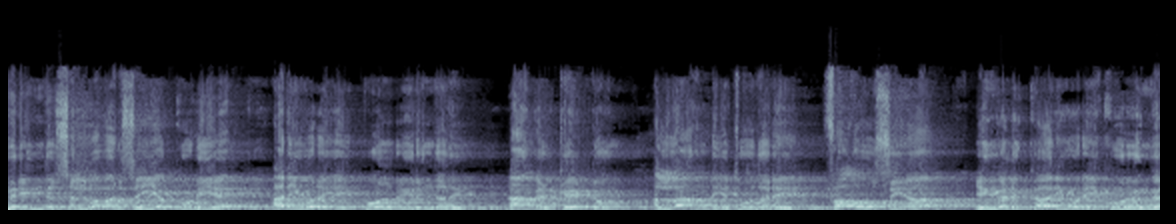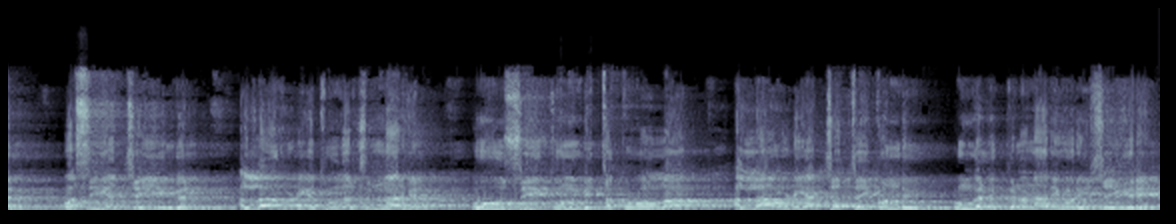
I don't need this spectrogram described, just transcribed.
பிரிந்து செல்பவர் செய்யக்கூடிய அறிவுரையை போன்று இருந்தது. நாங்கள் கேட்டோம் அல்லாஹுடைய தூதரே எங்களுக்கு அறிவுரை கூறுங்கள் வசியச் செய்யுங்கள். அல்லாஹுடைய தூதர் சொன்னார்கள் ஊசி கும்பி தக்குவல்லா அல்லாஹுடைய அச்சத்தை கொண்டு உங்களுக்கு நான் அறிவுரை செய்கிறேன்.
